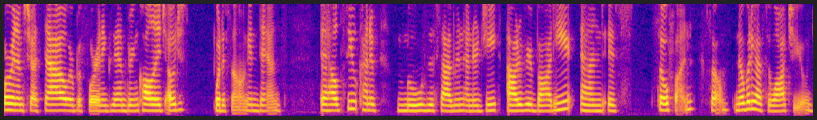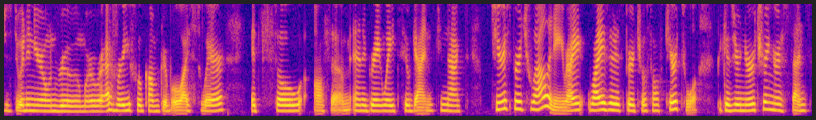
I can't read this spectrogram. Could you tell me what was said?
or when I'm stressed out, or before an exam during college, I would just put a song and dance. It helps you kind of move the stagnant energy out of your body and is so fun. So nobody has to watch you. Just do it in your own room or wherever you feel comfortable. I swear it's so awesome and a great way to again connect to your spirituality, right? Why is it a spiritual self care tool? Because you're nurturing your sense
